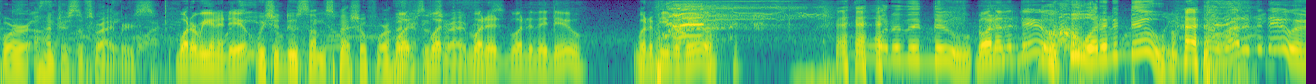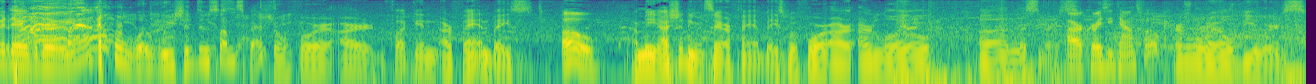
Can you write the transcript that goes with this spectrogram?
for hundred subscribers? What are we gonna do? We should do something special for hundred What what subscribers. what did what do they do? What do people do? what did it do? what do they do? what did it do? what did they do if it do if it do? You know? we should do something special for our fucking our fan base. Oh, I mean, I shouldn't even say our fan base, but for our our loyal uh, listeners, our crazy townsfolk. our loyal viewers.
